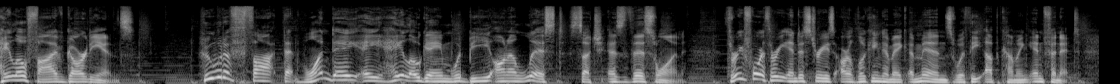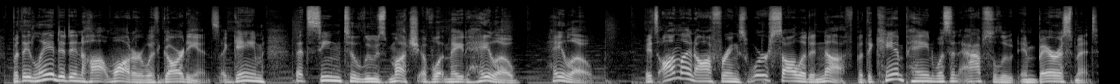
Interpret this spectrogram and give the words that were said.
Halo 5 Guardians. Who would have thought that one day a Halo game would be on a list such as this one? 343 Industries are looking to make amends with the upcoming Infinite, but they landed in hot water with Guardians, a game that seemed to lose much of what made Halo Halo. Its online offerings were solid enough, but the campaign was an absolute embarrassment,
